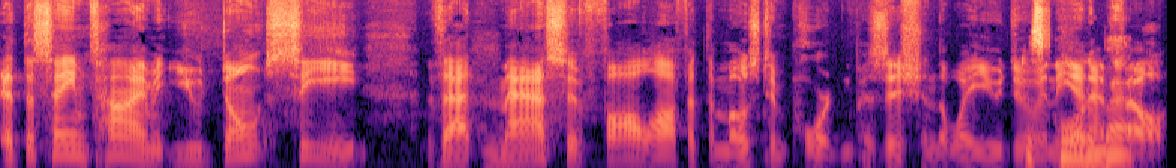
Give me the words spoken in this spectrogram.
at the same time, you don't see that massive fall off at the most important position the way you do it's in the NFL.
